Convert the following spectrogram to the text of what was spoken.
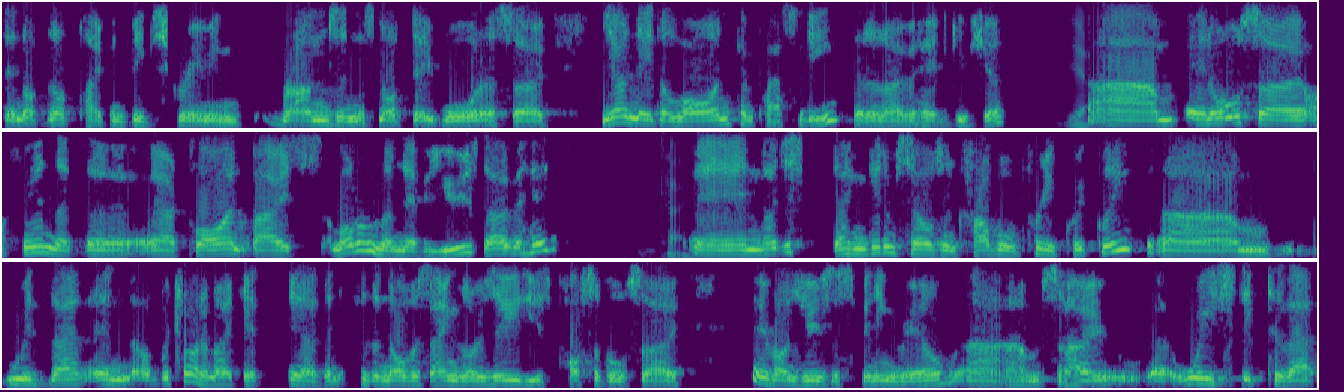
they're not not taking big screaming runs, and it's not deep water, so you don't need the line capacity that an overhead gives you. Yeah. Um, and also, I found that the, our client base, a lot of them have never used overheads, Okay. and they just they can get themselves in trouble pretty quickly um, with that. And we're trying to make it, you know, the, for the novice angler as easy as possible. So everyone's used a spinning reel. Um, so uh, we stick to that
